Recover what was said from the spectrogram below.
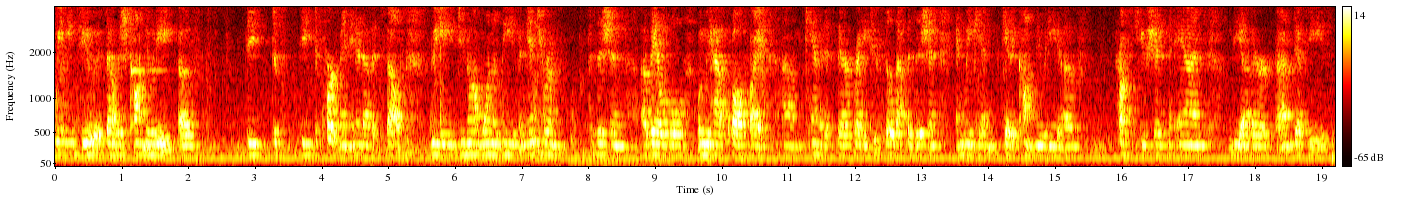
We need to establish continuity of the, de- the department in and of itself. We do not want to leave an interim position available when we have qualified um, candidates there ready to fill that position, and we can get a continuity of prosecution and the other um, deputies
